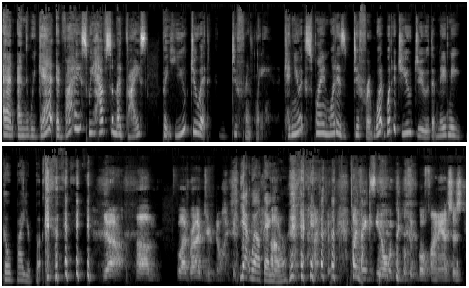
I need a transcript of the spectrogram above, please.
And, and we get advice. We have some advice, but you do it differently. Can you explain what is different? What, what did you do that made me go buy your book? yeah. Um, well, I bribed you. No, I didn't. Yeah, well, there you um, go. I, I think, you know, when people think about finances,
